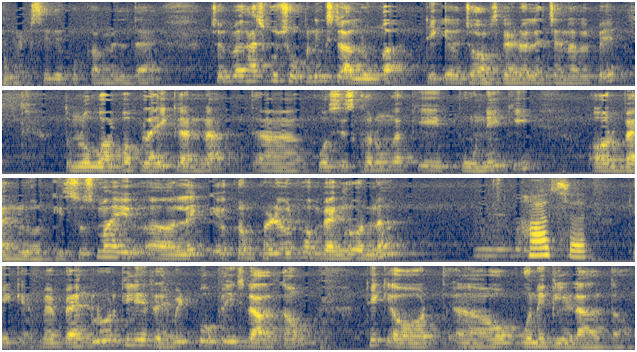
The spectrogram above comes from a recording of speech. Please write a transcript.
लेट्स सी देखो कब मिलता है। चलो मैं आज कुछ ओपनिंग्स डालूँगा ठीक है जॉब्स गाइड वाले चैनल पे। तुम लोग वहाँ पर अप्लाई करना। कोशिश करूँगा कि पुणे की और बैंगलोर की। Sushma like you comfortable from Bangalore ना? हाँ सर ठीक है मैं बैंगलोर के लिए रेबिट पे ओपनिंग्स डालता हूँ ठीक है और और पुणे के लिए डालता हूँ।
